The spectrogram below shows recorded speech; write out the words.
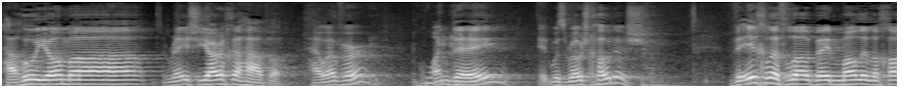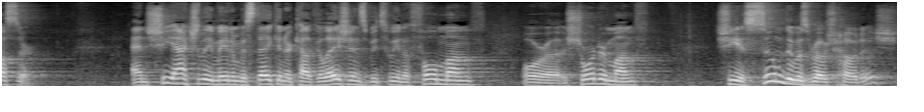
Hahu Yoma Reish Yarchahava. However, one day it was Rosh Chodesh. Ve'ichlef la bein mole lechaser. And she actually made a mistake in her calculations between a full month or a shorter month. She assumed it was Rosh Chodesh,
